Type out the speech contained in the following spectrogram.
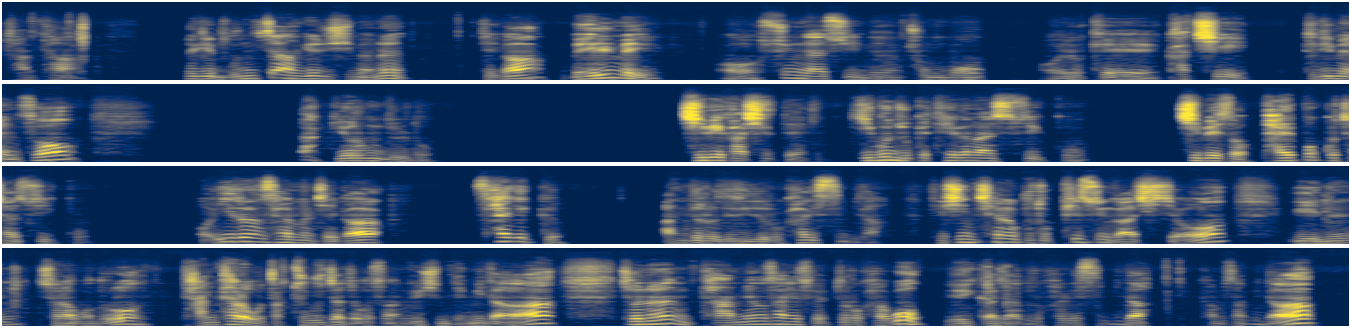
단타 여기 문자 남겨주시면은 제가 매일매일 어, 수익 날 수 있는 종목 어, 이렇게 같이 드리면서 딱 여러분들도 집에 가실 때 기분 좋게 퇴근할 수 있고 집에서 발 뻗고 잘 수 있고 어, 이런 삶을 제가 살게끔 만들어 드리도록 하겠습니다. 대신 채널 구독 필수인 거 아시죠? 위에는 전화번호로 단타라고 딱 두 글자 적어서 남겨주시면 됩니다. 저는 다음 영상에서 뵙도록 하고 여기까지 하도록 하겠습니다. 감사합니다.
